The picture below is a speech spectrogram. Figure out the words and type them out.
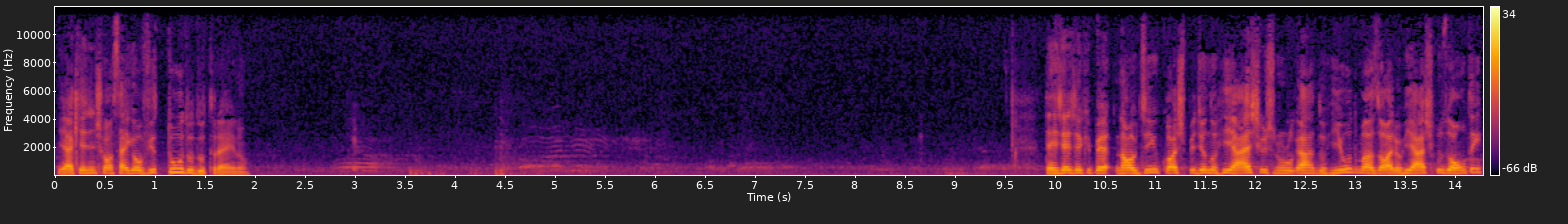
E aqui a gente consegue ouvir tudo do treino. Tem gente aqui, Naldinho Costa pedindo Riascos no lugar do Rildo, mas olha, o Riascos ontem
